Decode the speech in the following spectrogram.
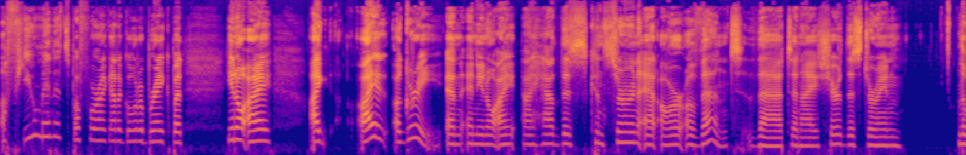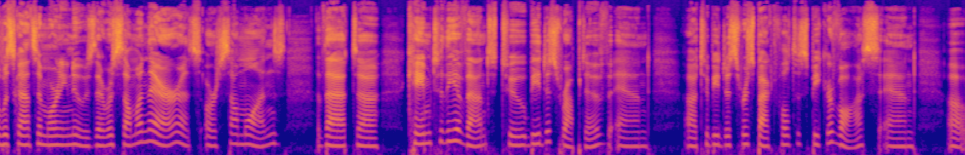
a few minutes before I got to go to break, but you know, I I I agree, and and you know I I had this concern at our event that, and I shared this during the Wisconsin Morning News. There was someone there, or someone's that uh, came to the event to be disruptive and uh, to be disrespectful to Speaker Vos, and uh,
